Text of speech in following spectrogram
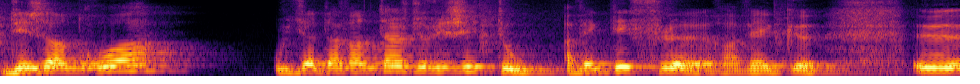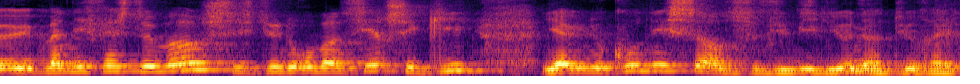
des endroits où il y a davantage de végétaux, avec des fleurs, avec... Euh, euh, manifestement, c'est une romancière chez qui? Il y a une connaissance du milieu naturel.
